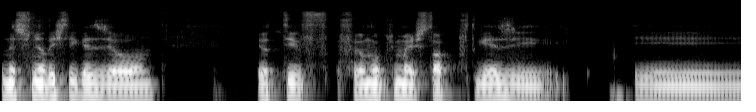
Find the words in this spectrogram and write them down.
nacionalísticas, eu eu tive, foi o meu primeiro estoque português e. e...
